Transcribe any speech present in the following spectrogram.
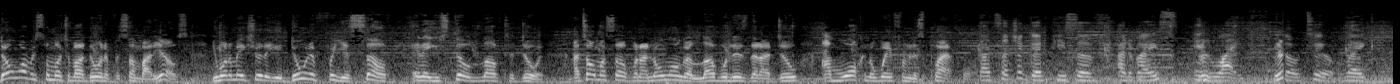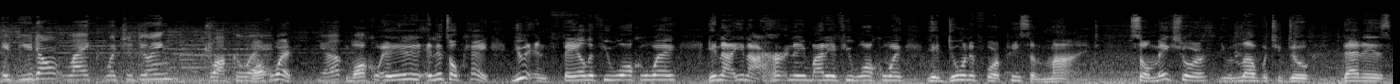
Don't worry so much about doing it for somebody else. You want to make sure that you're doing it for yourself and that you still love to do it. I told myself when I no longer love what it is that I do, I'm walking away from this platform. That's such a good piece of advice in mm. life, Yeah. though, too. Like, if you don't like what you're doing, walk away. Walk away. Yep. Walk away, and it's okay. You didn't fail if you walk away. You're not. You're not hurting anybody if you walk away. You're doing it for a peace of mind. So make sure you love what you do. That is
